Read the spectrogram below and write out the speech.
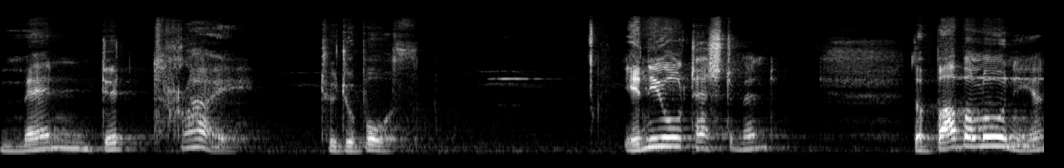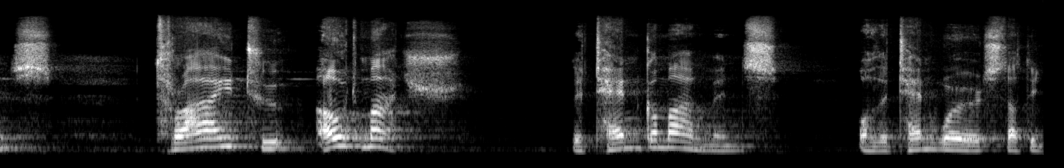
men did try to do both. In the Old Testament, the Babylonians tried to outmatch the Ten Commandments or the ten words that the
